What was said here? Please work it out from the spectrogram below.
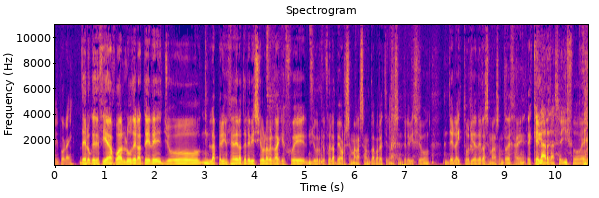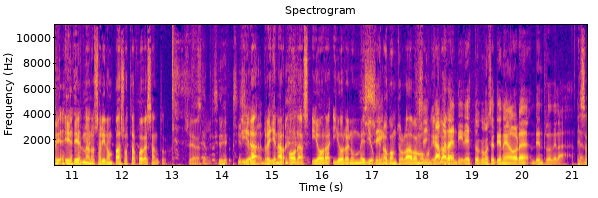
y por ahí. de lo que decía Juanlu de la tele, yo la experiencia de la televisión, la verdad que fue, yo creo que fue la peor Semana Santa para estrenarse en televisión de la historia de la Semana Santa de Jaén. Es Qué que larga se hizo, ¿eh? Fue eterna, no salieron pasos hasta el Jueves Santo. O sea, Sí. y Sí, era sí. rellenar horas y horas y horas en un medio que no controlábamos. Sin porque, cámara claro, en directo como se tiene ahora dentro de la, dentro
